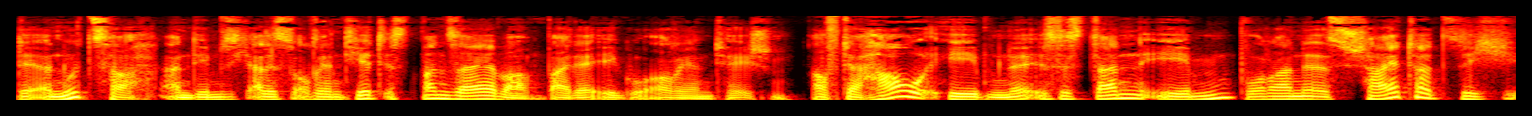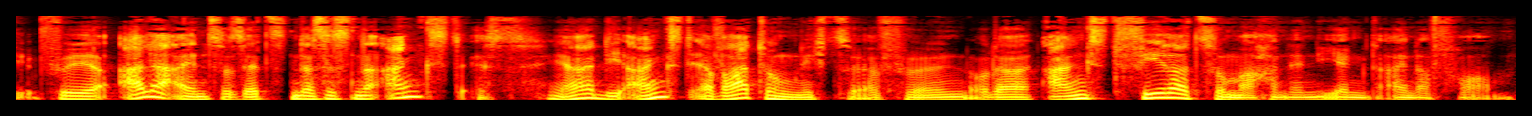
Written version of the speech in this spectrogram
Der Nutzer, an dem sich alles orientiert, ist man selber bei der Ego-Orientation. Auf der How-Ebene ist es dann eben, woran es scheitert, sich für alle einzusetzen, dass es eine Angst ist. Ja, die Angst, Erwartungen nicht zu erfüllen oder Angst, Fehler zu machen in irgendeiner Form.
